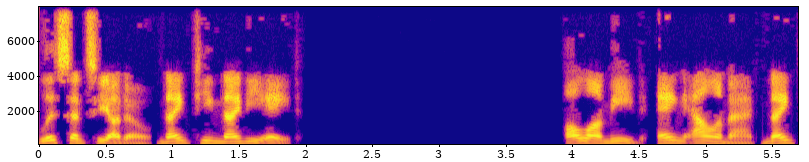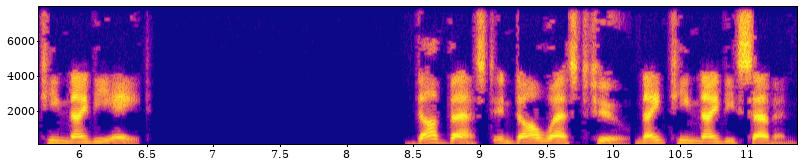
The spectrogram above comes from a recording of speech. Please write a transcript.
Licenciado 1998 Alamid, ang Alamat 1998 Da Best in Da West 2 1997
